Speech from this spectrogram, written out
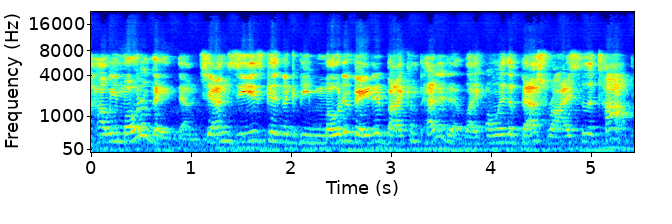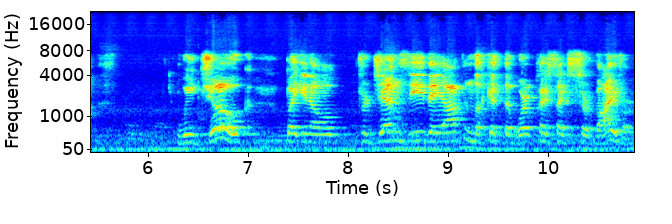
how we motivate them gen z is going to be motivated by competitive like only the best rise to the top we joke, but you know, for Gen Z, they often look at the workplace like Survivor,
